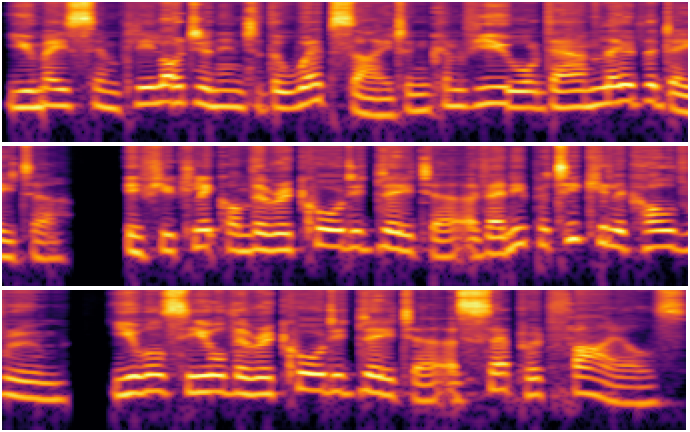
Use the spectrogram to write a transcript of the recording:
You may simply log in into the website and can view or download the data. If you click on the recorded data of any particular cold room, you will see all the recorded data as separate files.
